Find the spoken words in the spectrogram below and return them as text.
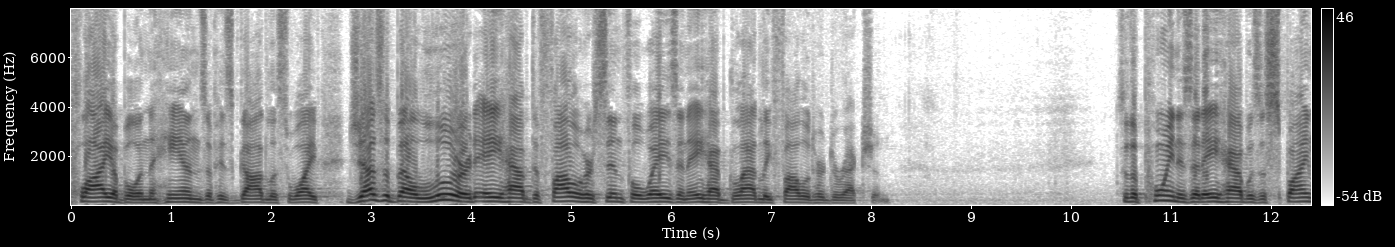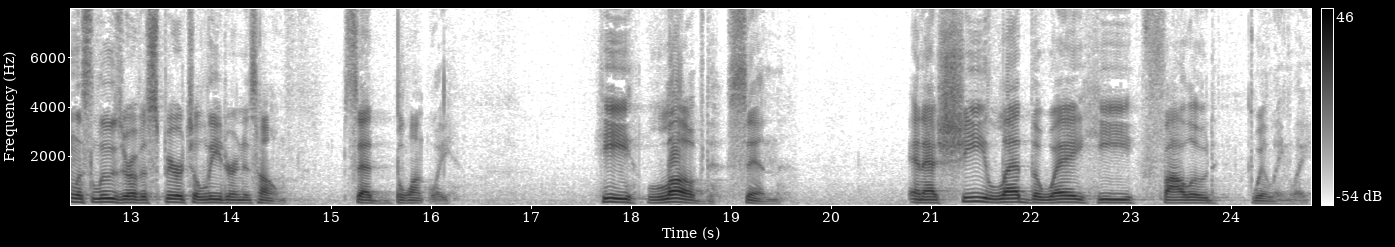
pliable in the hands of his godless wife. Jezebel lured Ahab to follow her sinful ways, and Ahab gladly followed her direction. So the point is that Ahab was a spineless loser of a spiritual leader in his home, said bluntly. He loved sin. And as she led the way, he followed willingly.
